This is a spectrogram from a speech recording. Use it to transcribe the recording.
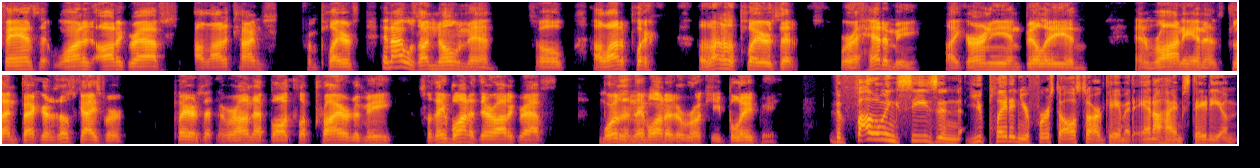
fans that wanted autographs a lot of times from players, and I was unknown then. So a lot of players, a lot of the players that were ahead of me, like Ernie and Billy and and Ronnie and uh, Glenn Beckert, those guys were players that were on that ball club prior to me. So they wanted their autograph more than they wanted a rookie, believe me. The following season, you played in your first All Star game at Anaheim Stadium.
